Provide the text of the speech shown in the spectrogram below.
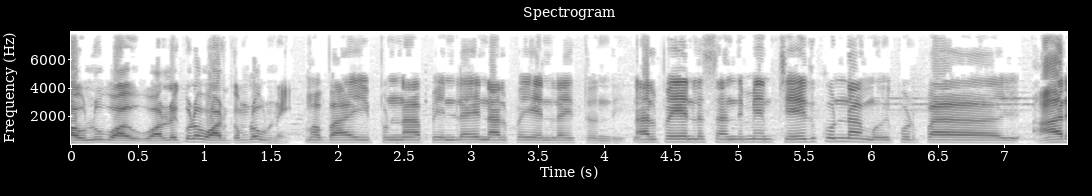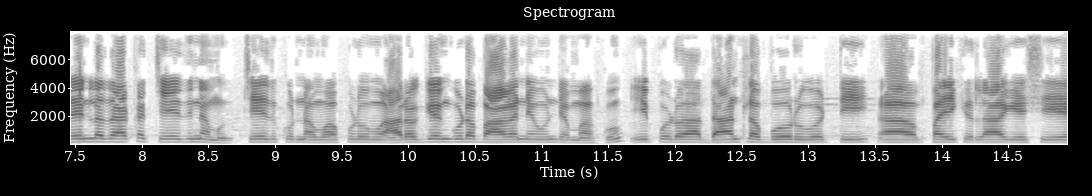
బావులు వా- వాళ్ళకి కూడా వాడకంలో ఉన్నాయి. మా బాయ్ ఇప్పుడు నా పెళ్ళై నలభై ఏళ్ళు అవుతుంది నలభై ఏళ్ళ సంది మేము చేదుకున్నాము. ఇప్పుడు ప- ఆరేళ్ళ దాకా చేదినాము. చేదుకున్నాము. అప్పుడు ఆరోగ్యం కూడా బాగానే ఉండే మాకు. ఇప్పుడు ఆ దాంట్లో బోరు కొట్టి పైకి లాగేసి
